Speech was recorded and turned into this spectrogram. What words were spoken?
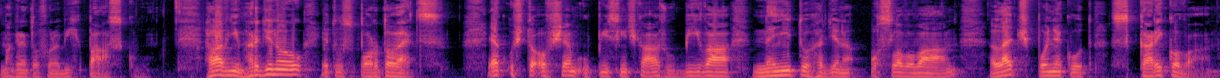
magnetofonových pásků. Hlavním hrdinou je tu sportovec. Jak už to ovšem u písničkářů bývá, není tu hrdina oslavován, leč poněkud skarikován.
